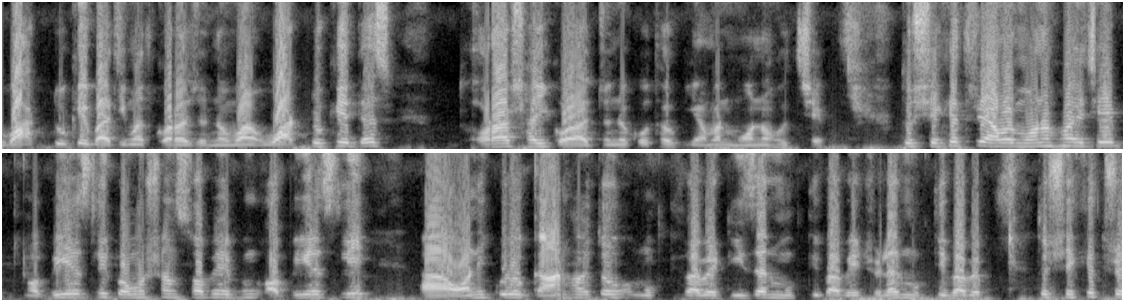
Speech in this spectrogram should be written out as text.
ওয়ার্ড টুকে বাজিমাত করার জন্য ওয়ার্ড টুকে জাস্ট ধরাশায়ী করার জন্য কোথাও কি আমার মনে হচ্ছে। তো সেক্ষেত্রে আমার মনে হয় যে অবভিয়াসলি প্রমোশনস হবে এবং অবভিয়াসলি অনেকগুলো গান হয়তো মুক্তি পাবে টিজার মুক্তি পাবে ট্রেলার মুক্তি পাবে। তো সেক্ষেত্রে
